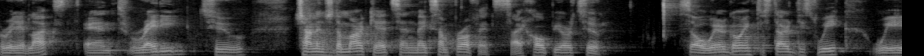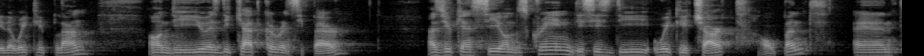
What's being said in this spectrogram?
relaxed and ready to challenge the markets and make some profits. I hope you're too. So we're going to start this week with a weekly plan on the USD CAD currency pair as you can see on the screen, this is the weekly chart opened and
